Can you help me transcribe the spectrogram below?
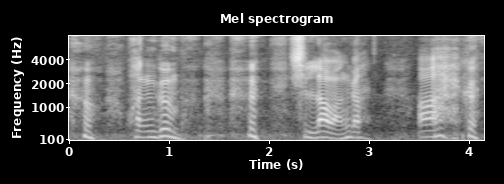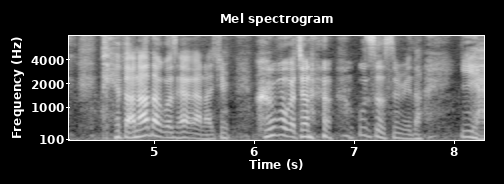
황금 신라 왕관 아 그, 대단하다고 생각 안 하시면 그거 보고 저는 웃었습니다. 이야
